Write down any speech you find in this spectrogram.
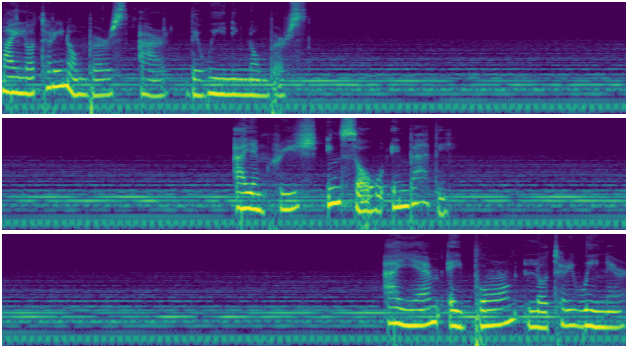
My lottery numbers are the winning numbers. I am rich in soul and body. I am a born lottery winner.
